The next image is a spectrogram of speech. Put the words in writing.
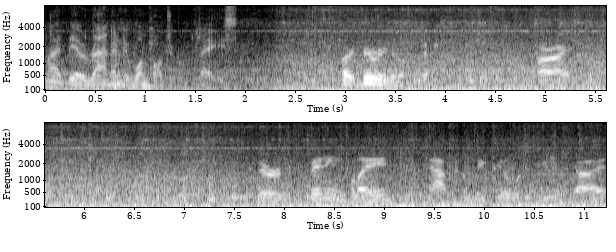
Might be a random. Only one logical place. Alright, there we go. Alright. They're spinning blades after we deal with these guys.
